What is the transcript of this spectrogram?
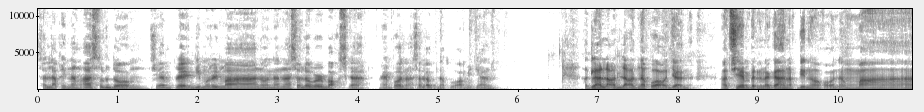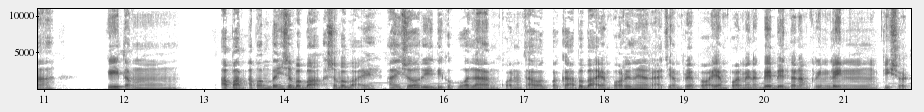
Sa laki ng Astrodome, syempre, hindi mo rin maano na nasa lower box ka. Ayan po, nasa loob na po kami dyan. Naglalakad-lakad na po ako dyan. At syempre, naghahanap din ako ng makitang apam. Apam ba yung sa, baba, sa babae? Ay, sorry, di ko po alam kung anong tawag pagka babae ang foreigner. At syempre po, ayan po, may nagbebenta ng cream line t-shirt.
